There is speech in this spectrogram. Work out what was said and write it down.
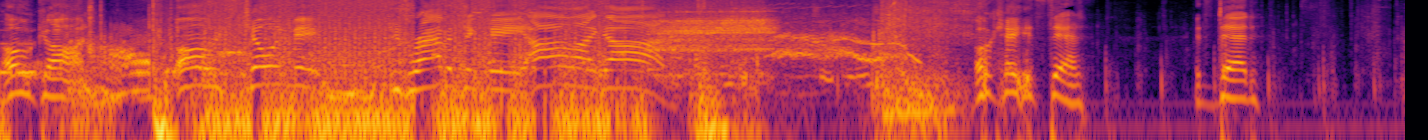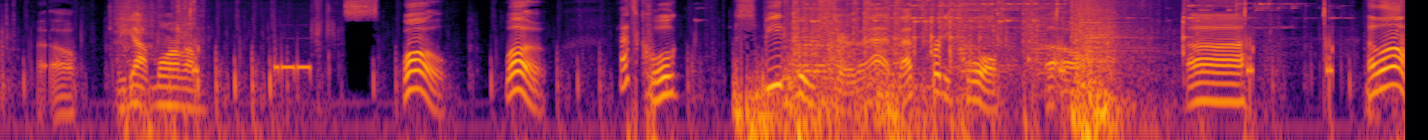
Oh god. Oh, he's killing me. He's ravaging me. Oh my god. Okay, it's dead. It's dead. Uh-oh. We got more of them. Whoa! Whoa! That's cool. Speed booster. That, that's pretty cool. Uh-oh. Uh... Hello,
